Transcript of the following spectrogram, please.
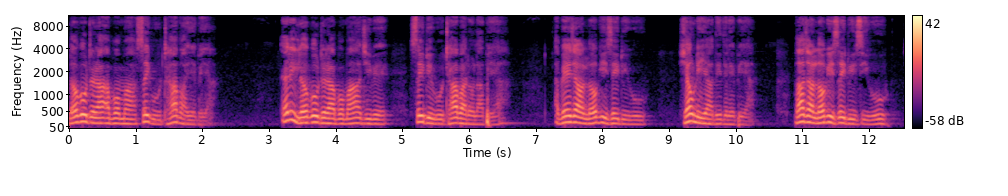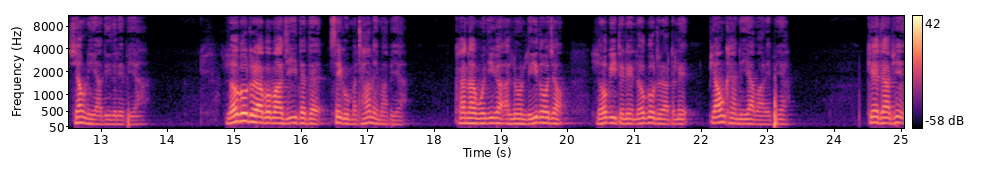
လောကုတ္တရာအပေါ်မှာစိတ်ကိုထားပါရဲ့ဗျာအဲ့ဒီလောကုတ္တရာပေါ်မှာကြီးပဲစိတ်တွေကိုထားပါတော့လားဗျာ အဘဲကြောင့်လောကီစိတ်တွေကိုရောက်နေရသေးတယ်လေဗျာဘာကြောင့်လောကီစိတ်တွေစီကိုရောက်နေရသေးတယ်လေဗျာလောကုတ္တရာပေါ်မှာကြီးတက်တက်စိတ်ကိုမထားနိုင်ပါဗျာခန္ဓာဝင်ကြီးကအလွန်လေးသောကြောင့်လောကီတလက်လောကုတ္တရာတလက်ပြောင်းခံနေရပါတယ်ဗျာကဲဒါဖြင့်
